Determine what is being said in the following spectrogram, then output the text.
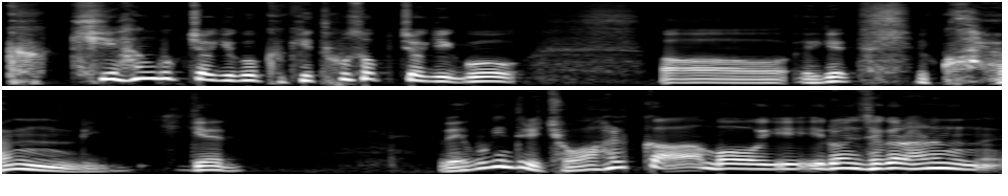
극히 한국적이고 극히 토속적이고, 어, 이게 과연 이게 외국인들이 좋아할까? 뭐 이런 생각을 하는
